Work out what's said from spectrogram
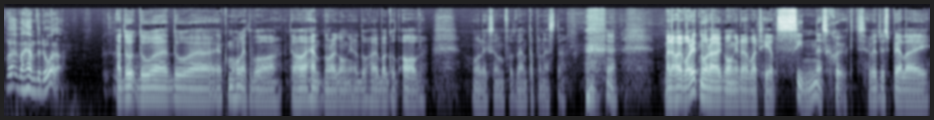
Vad, vad hände då då? Ja, då, då, då, jag kommer ihåg att det var, det har hänt några gånger och då har jag bara gått av och liksom fått vänta på nästa. Men det har varit några gånger där det har varit helt sinnessjukt. Jag vet vi spelade i,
